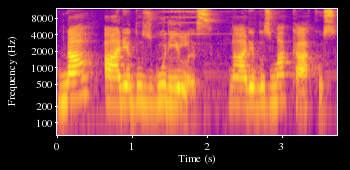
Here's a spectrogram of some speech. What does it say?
na área dos gorilas na área dos macacos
